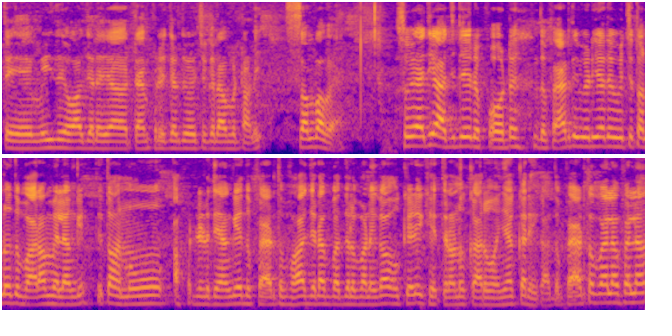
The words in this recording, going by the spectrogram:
ਤੇ ਮੀਂਹ ਦੇ ਬਾਅਦ ਜਿਹੜਾ ਆ ਟੈਂਪਰੇਚਰ ਦੇ ਵਿੱਚ ਗਿਰਾਵਟ ਆਣੀ ਸੰਭਵ ਹੈ। ਸੋ ਇਹ ਜੀ, ਅੱਜ ਦੀ ਰਿਪੋਰਟ ਦੁਪਹਿਰ ਦੀ ਵੀਡੀਓ ਦੇ ਵਿੱਚ ਤੁਹਾਨੂੰ ਦੁਬਾਰਾ ਮਿਲਾਂਗੇ ਤੇ ਤੁਹਾਨੂੰ ਅਪਡੇਟ ਦੇਵਾਂਗੇ ਦੁਪਹਿਰ ਤੋਂ ਬਾਅਦ ਜਿਹੜਾ ਬੱਦਲ ਬਣੇਗਾ ਉਹ ਕਿਹੜੇ ਖੇਤਰਾਂ ਨੂੰ ਕਾਰਵਾਈਆਂ ਕਰੇਗਾ। ਦੁਪਹਿਰ ਤੋਂ ਪਹਿਲਾਂ ਪਹਿਲਾਂ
